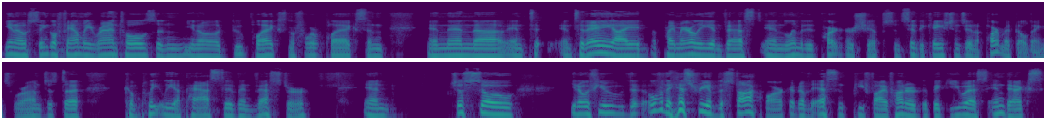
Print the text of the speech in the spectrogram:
you know, single family rentals and, you know, a duplex and a fourplex. And, and then, uh, and, t- and today I primarily invest in limited partnerships and syndications in apartment buildings where I'm just a completely a passive investor. And just so you know, if you the, over the history of the stock market of the S&P 500, the big U.S. index,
